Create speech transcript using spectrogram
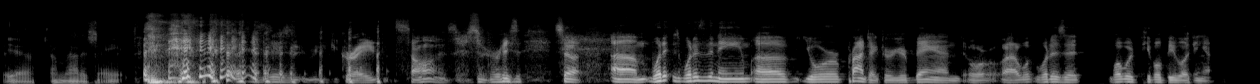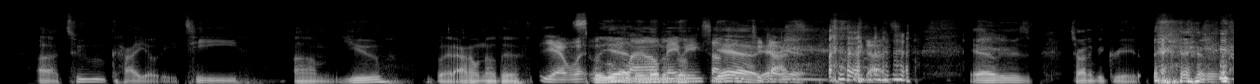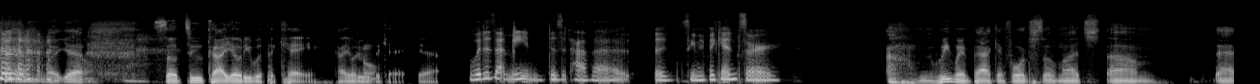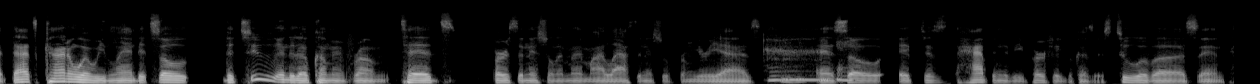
yeah, I'm not ashamed. There's great songs. There's a reason. So, um, what is what is the name of your project or your band or uh, what, what is it? What would people be looking at? Uh, two Coyote T, um, U, but I don't know the Yeah, what? but yeah, the umlaut, little- the- maybe something. yeah, two yeah, dots. yeah. Two dots. yeah, we was trying to be creative, but yeah. Cool. So two Coyote with a K, Coyote Cool. with a K. Yeah. What does that mean? Does it have a, a significance or? um, we went back and forth so much um, that that's kind of where we landed. So the two ended up coming from Ted's first initial and then my last initial from Uries. Ah, And okay. so it just happened to be perfect because there's two of us and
